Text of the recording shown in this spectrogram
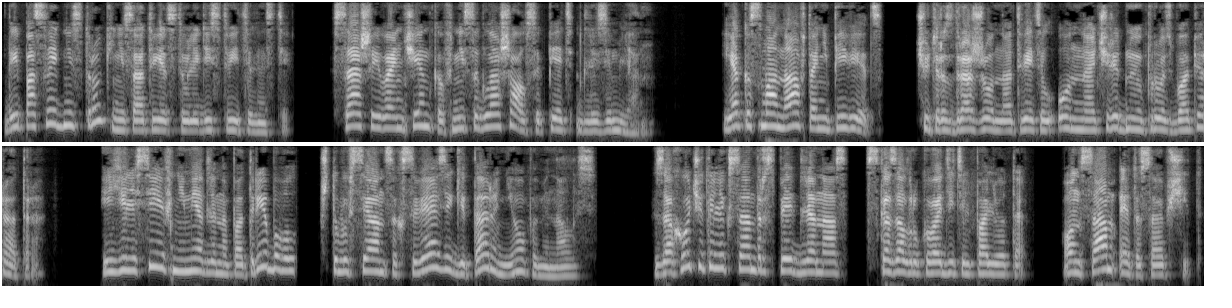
Да и последние строки не соответствовали действительности. Саша Иванченков не соглашался петь для землян. «Я космонавт, а не певец», — чуть раздраженно ответил он на очередную просьбу оператора. И Елисеев немедленно потребовал, чтобы в сеансах связи гитара не упоминалась. «Захочет Александр спеть для нас», — сказал руководитель полета. «Он сам это сообщит».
